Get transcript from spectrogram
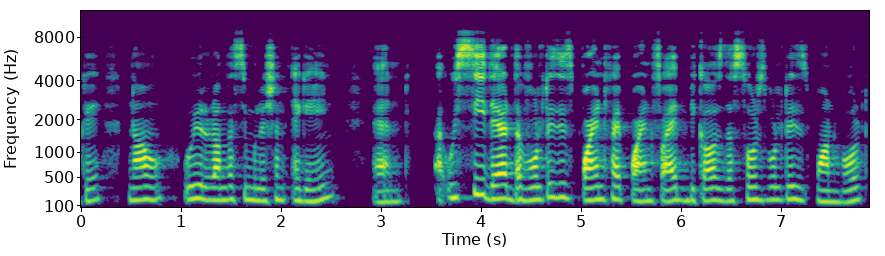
Okay? Now we will run the simulation again and uh, we see that the voltage is 0.5 0.5 because the source voltage is 1 volt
